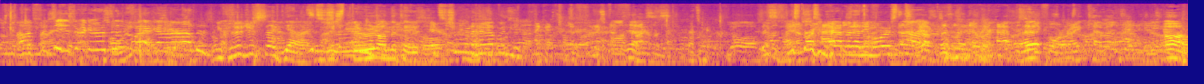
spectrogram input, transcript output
Oh, it's the cheese records! Oh my god! You could have just said yes and just threw it on the table. Sure what happened? It's off by 100. That's okay. This, this doesn't happen anymore, stop! Uh, oh,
